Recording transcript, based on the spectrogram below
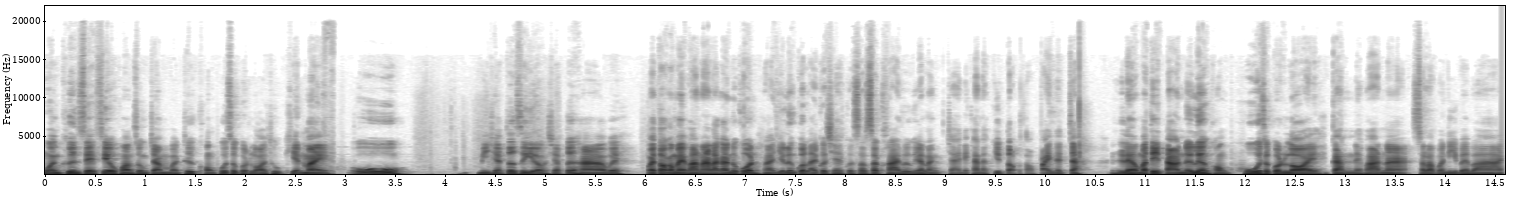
หวนคืนเศษเสี้ยวความทรงจำบันทึกของผู้สะกดรอยถูกเขียนใหม่ โอ้ มี chapter 4แล้ว chapter 5เว้ย ไว้ต่อกันใหม่พาร์ทหน้าแล้วกันทุกคนนะอย่าลืมกดไลค์กดแชร์กด subscribe เพื่อเป็นกำลังใจในการทำคลิปต่อไปนะจ๊ะแล้วมาติดตามในเรื่องของผู้สะกดรอยกันในพาร์ทหน้าสำหรับวันนี้บ๊ายบาย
